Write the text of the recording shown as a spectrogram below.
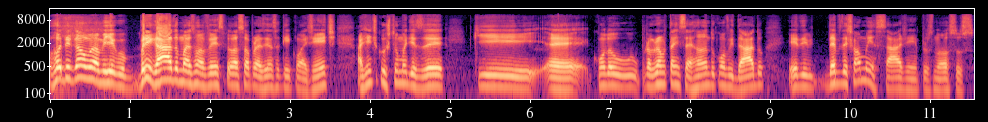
Rodrigão, meu amigo, obrigado mais uma vez pela sua presença aqui com a gente. A gente costuma dizer que é, quando o programa está encerrando, o convidado ele deve deixar uma mensagem para os nossos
